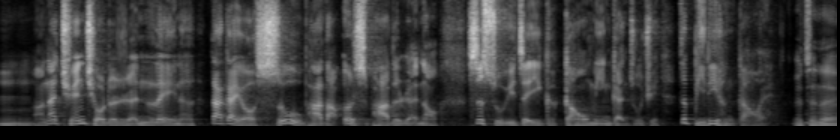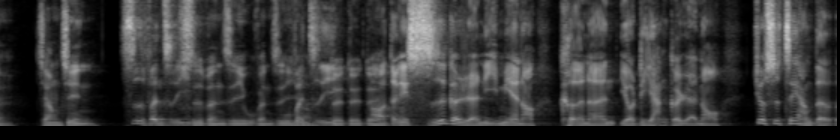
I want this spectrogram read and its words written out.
嗯嗯。啊，那全球的人类呢，大概有十五趴到二十趴的人哦，是属于这一个高敏感族群，这比例很高哎，呃，真的将近四分之一，四分之一，五分之一，五分之一，对对对，啊，等于十个人里面哦，可能有两个人哦，就是这样的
